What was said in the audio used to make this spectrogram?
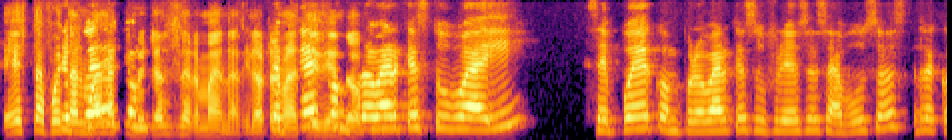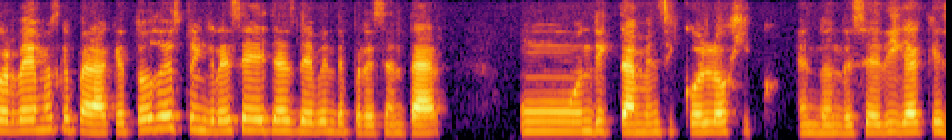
esta fue tan mala que metió a sus hermanas, y la otra hermana está diciendo... comprobar que estuvo ahí? ¿Se puede comprobar que sufrió esos abusos? Recordemos que para que todo esto ingrese, ellas deben de presentar un dictamen psicológico en donde se diga que,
